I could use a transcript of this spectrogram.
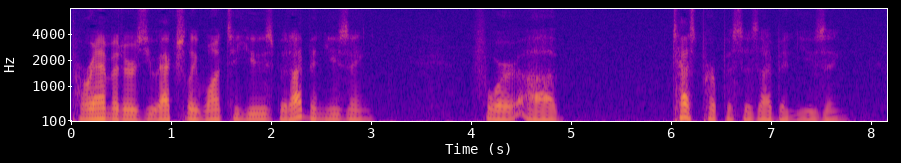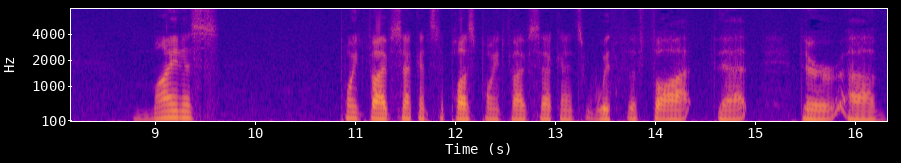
parameters you actually want to use, but I've been using for uh, test purposes, I've been using minus 0.5 seconds to plus 0.5 seconds with the thought that they're, um,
